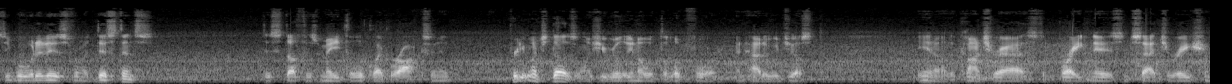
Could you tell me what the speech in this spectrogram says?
See, but what it is from a distance, this stuff is made to look like rocks, in it pretty much does unless you really know what to look for and how to adjust you know the contrast and brightness and saturation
